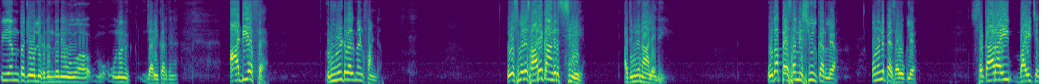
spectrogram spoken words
ਪੀਐਮ ਤਾਂ ਜੋ ਲਿਖ ਦਿੰਦੇ ਨੇ ਉਹ- ਉਹਨਾਂ ਨੇ ਜਾਰੀ ਕਰ ਦੇਣਾ। ਆਰਡੀਐਫ ਹੈ, ਰੂਰਲ ਡਿਵੈਲਪਮੈਂਟ ਫੰਡ। ਉਸ ਵੇਲੇ ਸਾਰੇ ਕਾਂਗਰਸ ਸੀ ਇਹ, ਅੱਜ ਇਹਨਾਂ ਦੇ ਨਾਂ ਲੈਂਦੇ ਹੀ। ਉਹਦਾ ਪੈਸਾ ਮਿਸਯੂਜ਼ ਕਰ ਲਿਆ, ਉਹਨਾਂ ਨੇ ਪੈਸਾ ਰੋਕ ਲਿਆ। ਸਰਕਾਰ ਆਈ 22 ਚ,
